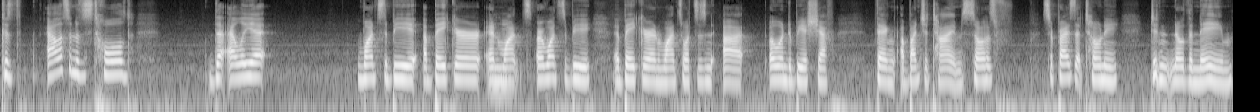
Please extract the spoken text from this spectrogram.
cuz Alison is told that Elliot wants to be a baker and Mhm. wants or wants to be a baker and wants what's his uh Owen to be a chef thing a bunch of times. So I was f- surprised that Tony didn't know the name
